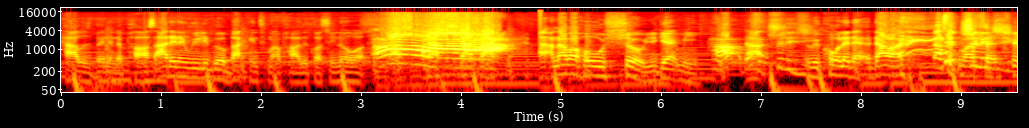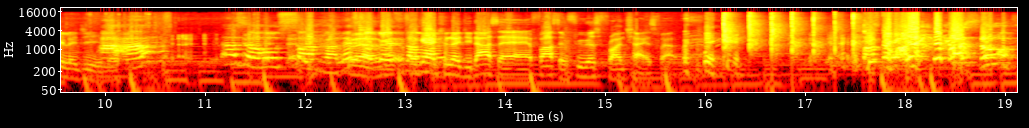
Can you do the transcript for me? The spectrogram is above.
how it's been in the past. I didn't really go back into my past because you know what? Ah! That's like another whole show. You get me? Huh? That's a Uh, trilogy. We call it a, that one. That's a trilogy. trilogy. Uh-uh. That's a whole saga. Let's Well, not go into that forget one. trilogy. That's a Fast and Furious franchise, fam. That's the one. That's the one.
